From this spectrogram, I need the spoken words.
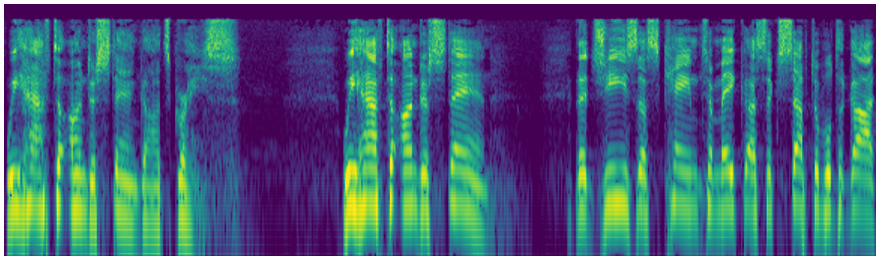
We have to understand God's grace. We have to understand that Jesus came to make us acceptable to God.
